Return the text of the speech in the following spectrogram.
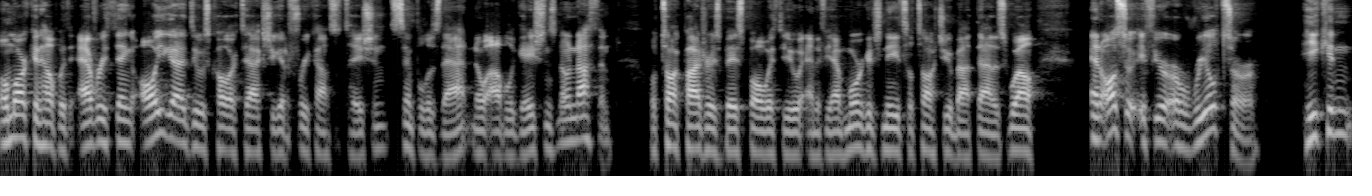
Omar can help with everything. All you got to do is call or text. You get a free consultation. Simple as that. No obligations, no nothing. We'll talk Padres baseball with you. And if you have mortgage needs, he'll talk to you about that as well. And also, if you're a realtor, he can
